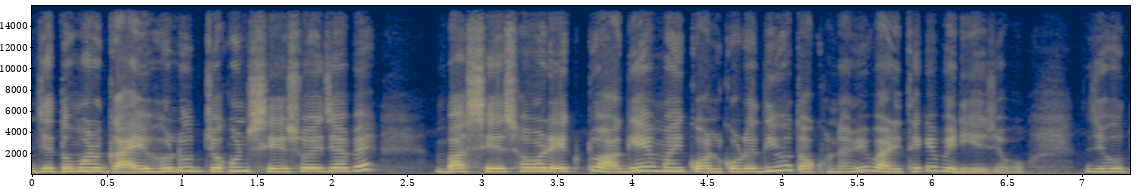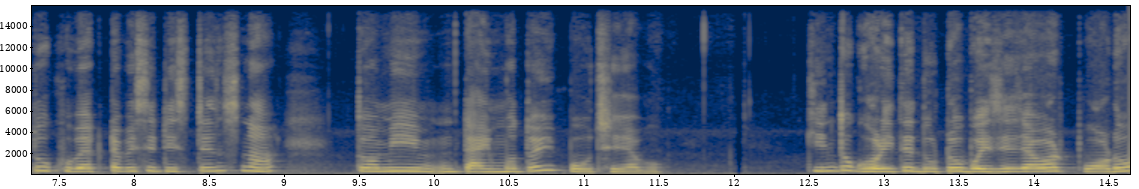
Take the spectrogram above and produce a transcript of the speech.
যে, তোমার গায়ে হলুদ যখন শেষ হয়ে যাবে বা শেষ হওয়ার একটু আগে আমায় কল করে দিও, তখন আমি বাড়ি থেকে বেরিয়ে যাব। যেহেতু খুব একটা বেশি ডিস্টেন্স না, তো আমি টাইম মতোই পৌঁছে যাব। কিন্তু ঘড়িতে দুটো বেজে যাওয়ার পরও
